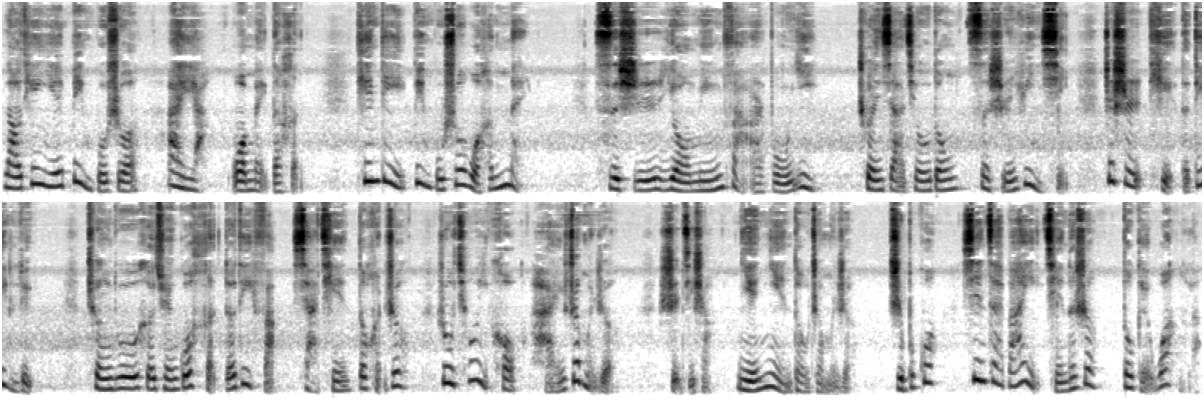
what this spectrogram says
老天爷并不说：“哎呀，我美得很。”天地并不说我很美。四时有明法而不易，春夏秋冬四时运行，这是铁的定律。成都和全国很多地方夏天都很热，入秋以后还这么热。实际上年年都这么热，只不过现在把以前的热都给忘了。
